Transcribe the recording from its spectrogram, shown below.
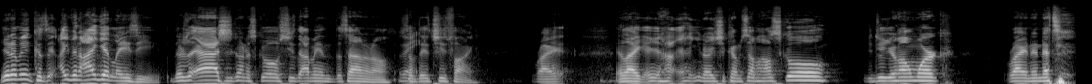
You know what I mean? Because even I get lazy. There's, ah, she's going to school. She's, I mean, this, I don't know. Right. Something, she's fine. Right? And like, you know, you should come somehow to school, you do your homework, right? And that's,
